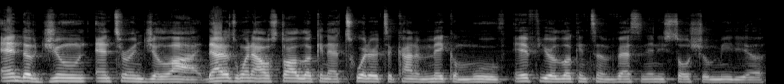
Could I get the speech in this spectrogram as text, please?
end of June, entering July. That is when I will start looking at Twitter to kind of make a move if you're looking to invest in any social media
